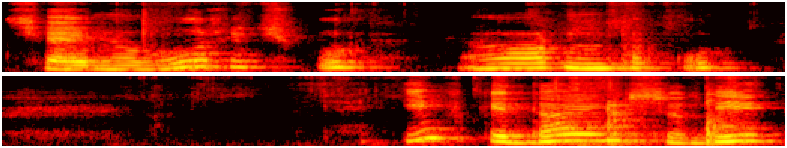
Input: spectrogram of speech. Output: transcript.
чайну ложечку, гарну таку. І вкидаємо сюди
